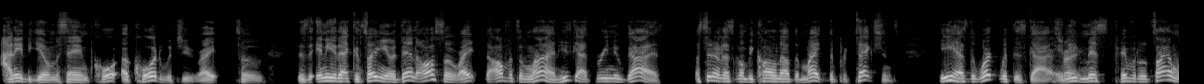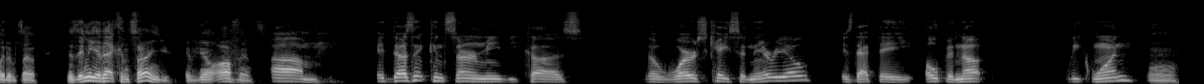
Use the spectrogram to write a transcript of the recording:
I need to get on the same cor- accord with you, right? So does any of that concern you? And then also, right, the offensive line, he's got three new guys. A center that's going to be calling out the mic, the protections. He has to work with this guy, That's and right. he missed pivotal time with him. So does any of that concern you if you're on offense? Um, it doesn't concern me because the worst case scenario is that they open up week one Mhm.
